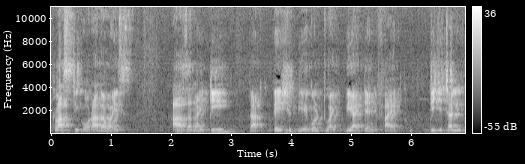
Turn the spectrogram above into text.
plastic or otherwise as an ID that they should be able to be identified digitally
